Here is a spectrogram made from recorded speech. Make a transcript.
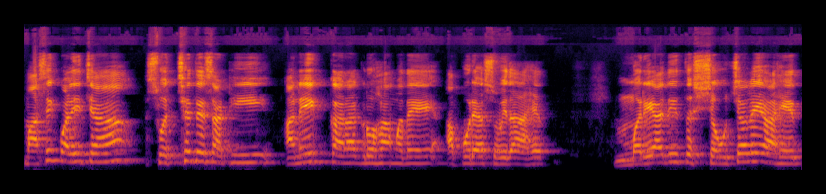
मासिक पाळीच्या स्वच्छतेसाठी अनेक कारागृहामध्ये अपुऱ्या सुविधा आहेत. मर्यादित शौचालय आहेत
